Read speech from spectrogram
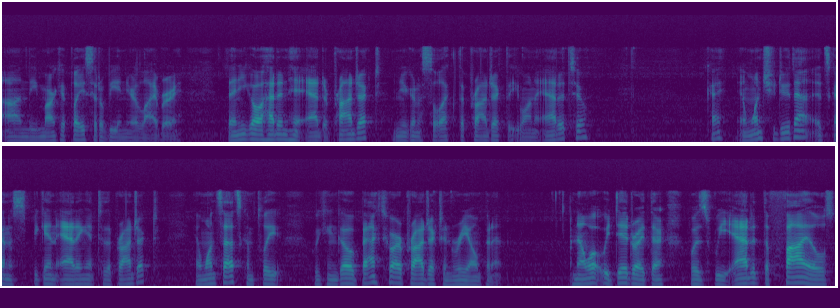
on the marketplace, it'll be in your library. Then you go ahead and hit add to project and you're going to select the project that you want to add it to. Okay, and once you do that, it's going to begin adding it to the project. And once that's complete, we can go back to our project and reopen it. Now what we did right there was we added the files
